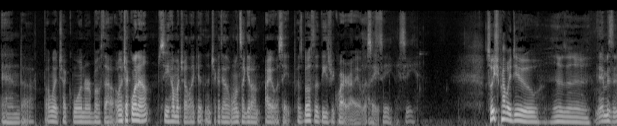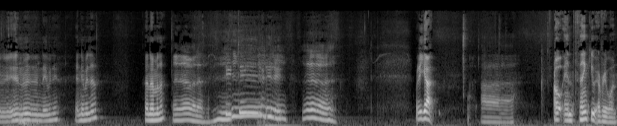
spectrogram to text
And uh, but I'm going to check one or both out. I'm going to check one out, see how much I like it, and then check out the other one once I get on iOS 8 because both of these require iOS 8. I 8. see. I see. So we should probably do. Amazon. Anemone? Anemone? What do you got? uh, Oh, and thank you everyone.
